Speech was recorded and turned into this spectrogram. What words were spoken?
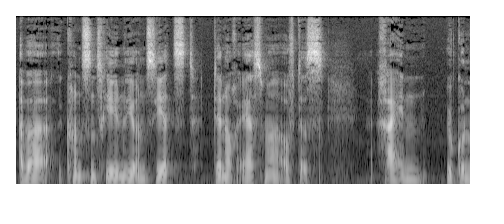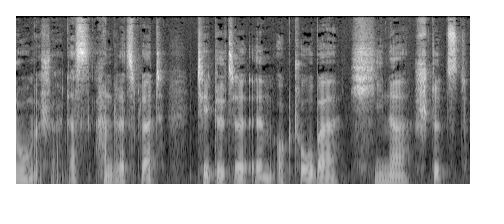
aber konzentrieren wir uns jetzt dennoch erstmal auf das rein ökonomische. Das Handelsblatt titelte im Oktober China stützt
